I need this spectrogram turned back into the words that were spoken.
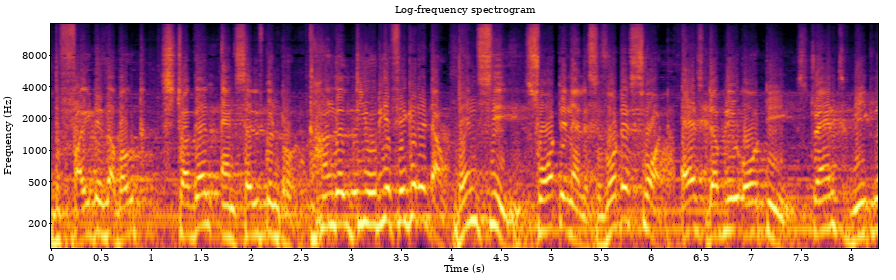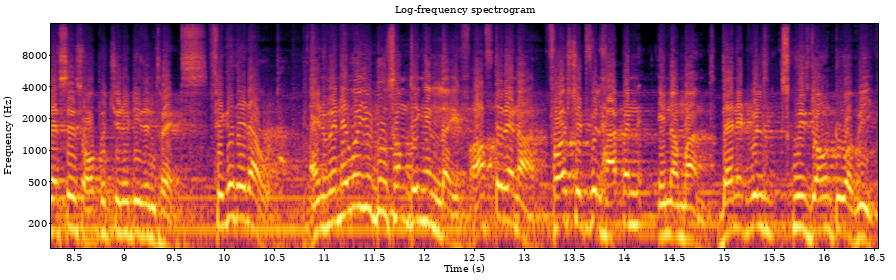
the fight is about struggle and self-control. Tangal theory figure it out. Then see SWOT analysis. What is SWOT? S-W-O-T. Strength, successes, opportunities and threats. Figure that out. And whenever you do something in life, after an hour, first it will happen in a month, then it will squeeze down to a week,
